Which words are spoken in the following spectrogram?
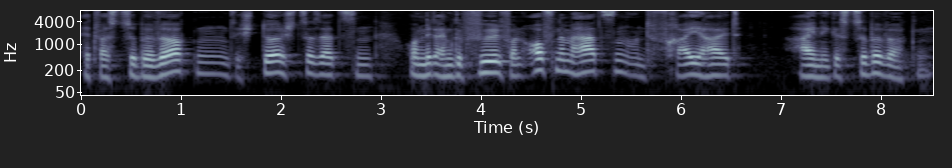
etwas zu bewirken, sich durchzusetzen und mit einem Gefühl von offenem Herzen und Freiheit einiges zu bewirken.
